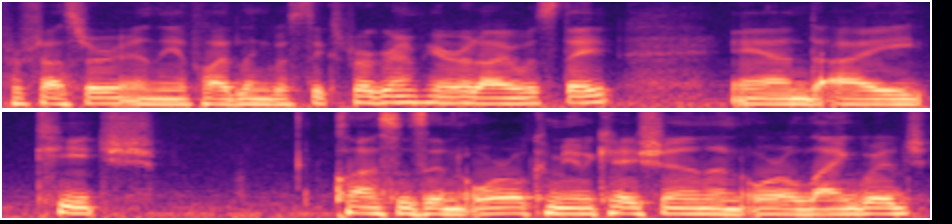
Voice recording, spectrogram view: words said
professor in the Applied Linguistics program here at Iowa State, and I teach classes in oral communication and oral language,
